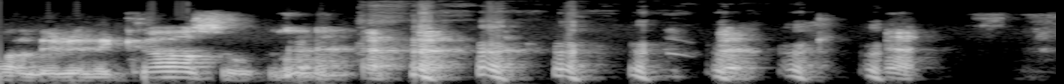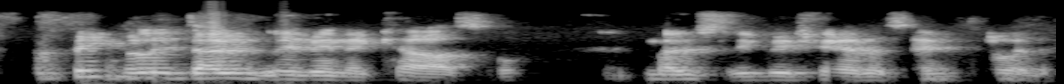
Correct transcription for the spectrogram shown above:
I live in a castle. For people who don't live in a castle, mostly we share the same toilet.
